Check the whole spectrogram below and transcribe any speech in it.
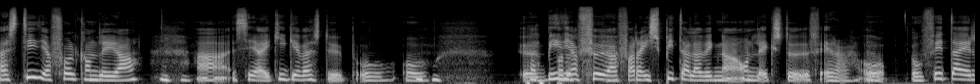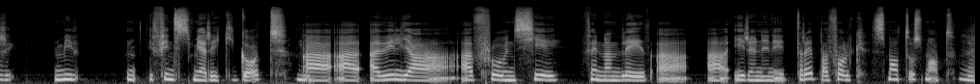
að stýðja fólk andlega að segja ekki gefast upp og, og Mhm. Peppara. byggja þau að fara í spítala vegna andlegstöðu þeirra og, og þetta er mér, finnst mér ekki gott að- að að vilja að frúin sé þennan leið að að í rauninni drepa fólk smátt og smátt já.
